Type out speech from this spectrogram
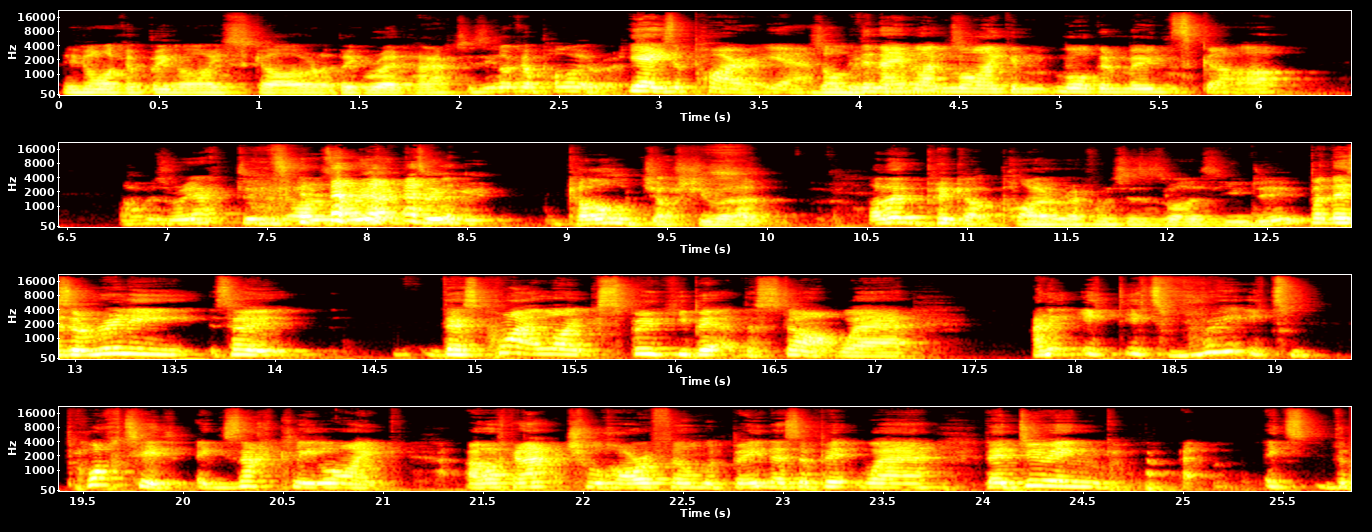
he's got like a big eye scar and a big red hat. Is he like a pirate? yeah, he's a pirate. Yeah, Zombie with a name pirate. like Morgan Morgan Moonscar. I was reacting. I was reacting cold, Joshua. I don't pick up pirate references as well as you do. But there's a really so there's quite a like spooky bit at the start where, and it, it, it's really it's plotted exactly like uh, like an actual horror film would be. There's a bit where they're doing. It's the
